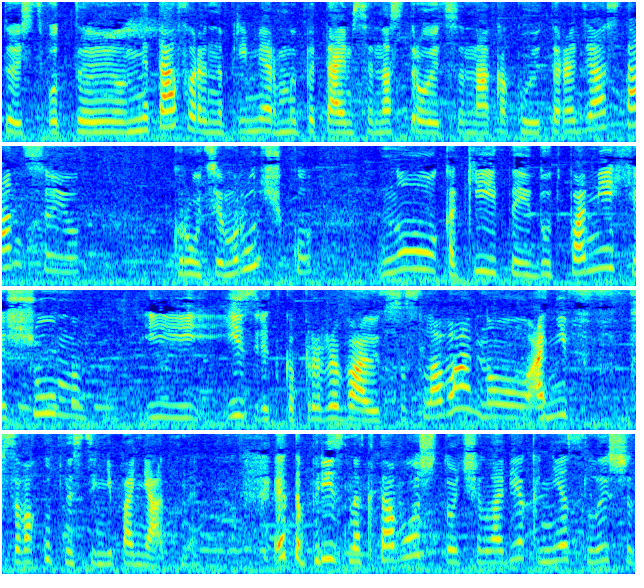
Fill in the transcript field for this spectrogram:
То есть вот э, метафора, например, мы пытаемся настроиться на какую-то радиостанцию, крутим ручку, но какие-то идут помехи, шум, и изредка прорываются слова, но они в совокупности непонятны. Это признак того, что человек не слышит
